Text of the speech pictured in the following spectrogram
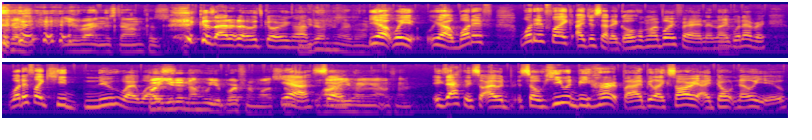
Because you're writing this down because because I don't know what's going on. you don't know everyone. Yeah, else. wait, yeah. What if, what if, like, I just said I go home with my boyfriend and like Yeah. whatever. What if like he knew who I was? But you didn't know who your boyfriend was. So Yeah, Why so- are you hanging out with him? exactly. So I would, so he would be hurt, but I'd be like, sorry, I don't know you.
